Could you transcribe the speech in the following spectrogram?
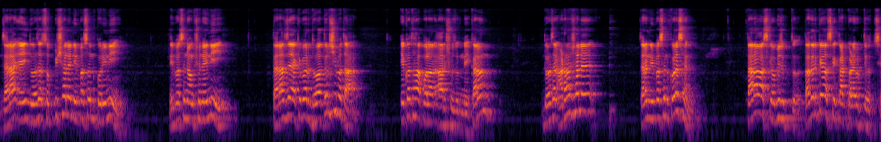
যারা এই দু হাজার চব্বিশ সালে নির্বাচন করেনি, নির্বাচনে অংশ নেয়নি, তারা যে একেবারে ধোয়া তুলসী কথা বলার আর সুযোগ নেই। কারণ দু হাজার আঠারো সালে যারা নির্বাচন করেছেন, তারাও আজকে অভিযুক্ত। তাদেরকে আজকে কাঠগড়ায় উঠতে হচ্ছে।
